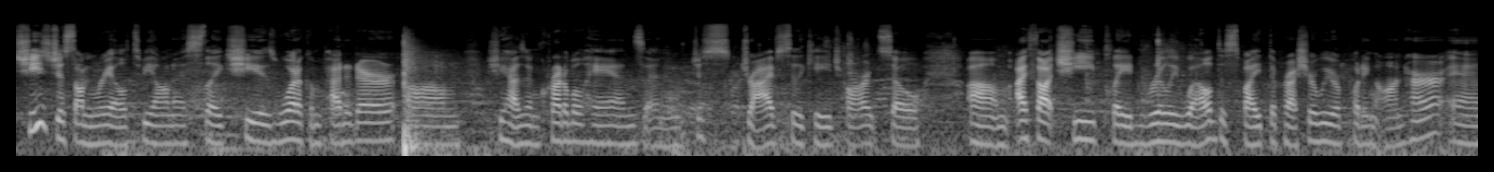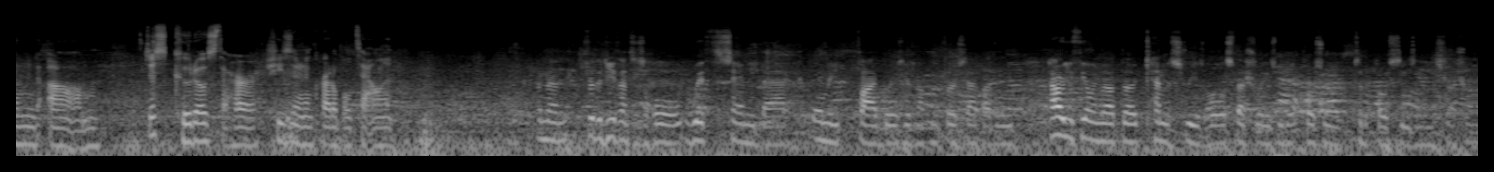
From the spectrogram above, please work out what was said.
she's just unreal, to be honest. Like, she is what a competitor. Um, she has incredible hands and just drives to the cage hard. So um, I thought she played really well despite the pressure we were putting on her. And um, just kudos to her. She's an incredible talent. And then for the defense as a whole, with Sammy back, only five goals given up in the first half, I believe. How are you feeling about the chemistry as a whole, especially as we get closer to the postseason in the stretch run?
